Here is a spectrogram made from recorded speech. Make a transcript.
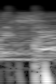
It's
